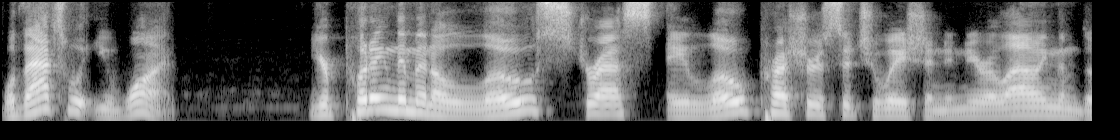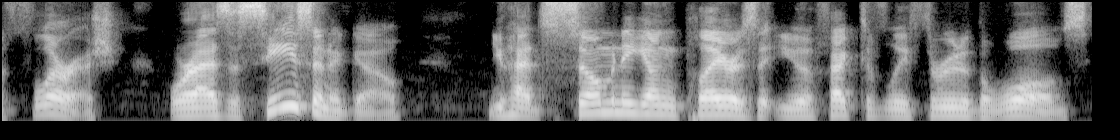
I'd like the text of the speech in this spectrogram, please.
Well, that's what you want. You're putting them in a low stress, a low pressure situation, and you're allowing them to flourish. Whereas a season ago, you had so many young players that you effectively threw to the Wolves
